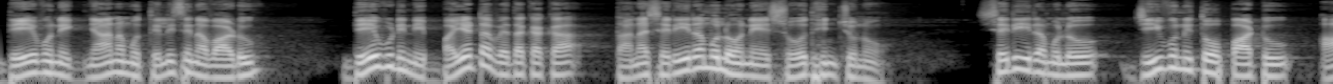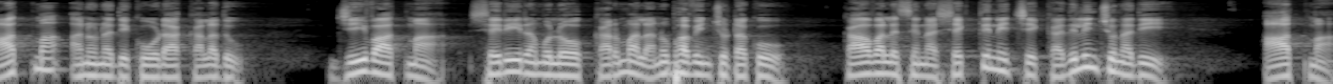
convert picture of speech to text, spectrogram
దేవుని జ్ఞానము తెలిసినవాడు దేవుడిని బయట వెదకక తన శరీరములోనే శోధించును. శరీరములో జీవునితో పాటు ఆత్మ అనునది కూడా కలదు. జీవాత్మ శరీరములో కర్మలనుభవించుటకు కావలసిన శక్తినిచ్చి కదిలించునది ఆత్మ.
